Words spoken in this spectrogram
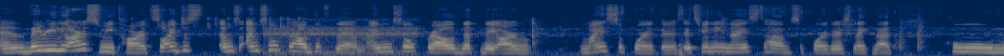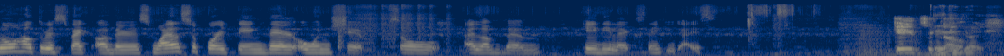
and they really are sweethearts. So I just, I'm, I'm so proud of them. I'm so proud that they are my supporters. It's really nice to have supporters like that who know how to respect others while supporting their own ship. So I love them. KD Lex, thank you guys. Kids, Thank you guys.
